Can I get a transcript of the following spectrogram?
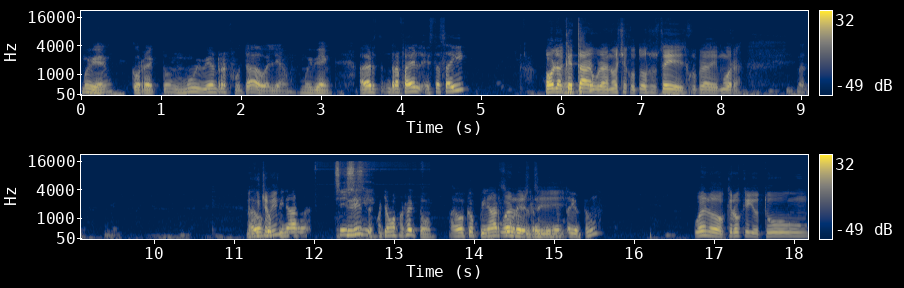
Muy bien, correcto, muy bien refutado, Elian, muy bien. A ver, Rafael, ¿estás ahí? Hola, ¿qué tal? Buenas noches con todos ustedes, disculpe la demora. ¿Algo que opinar? Sí, sí, te escuchamos perfecto. ¿Algo que opinar sobre el este, rendimiento de YouTube? Bueno, creo que YouTube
